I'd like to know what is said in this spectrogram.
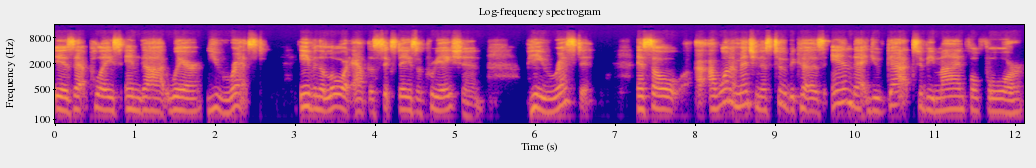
is that place in God where you rest. Even the Lord, after six days of creation, he rested. And so I, I want to mention this too, because in that you've got to be mindful for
